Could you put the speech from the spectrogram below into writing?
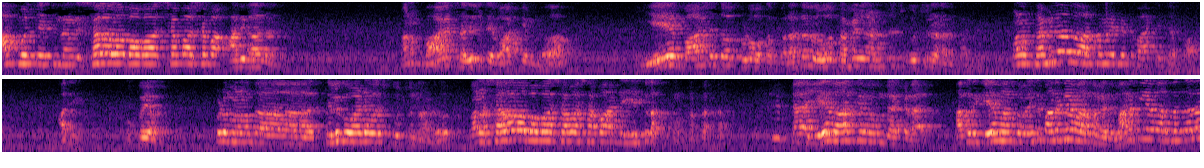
ఆత్మ వచ్చేసిందంటే షలల బాబా శబా శబా అది కాదండి. మనం బాగా చదివితే వాక్యంలో ఏ భాషతో ఇప్పుడు ఒక బ్రదరు తమిళనాడు నుంచి కూర్చున్నాడు అనుకోండి. మనం తమిళంలో అర్థమయ్యేటట్టు వాక్యం చెప్పాలి. అది ఉపయోగం. ఇప్పుడు మనం తెలుగు వాడే వచ్చి కూర్చున్నాడు. మనం షలల బాబా షబా షబా అంటే ఏం లాభం? ఏ వాక్యం ఉంది అక్కడ? అతనికి ఏం అర్థమైంది? మనకేం అర్థమైంది? మనకేం అర్థం కాదా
